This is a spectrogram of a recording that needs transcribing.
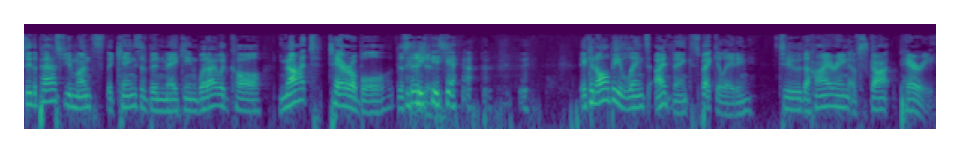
See, the past few months, the Kings have been making what I would call not terrible decisions. yeah. It can all be linked, I think, speculating, to the hiring of Scott Perry,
